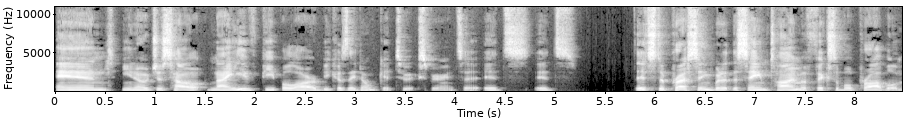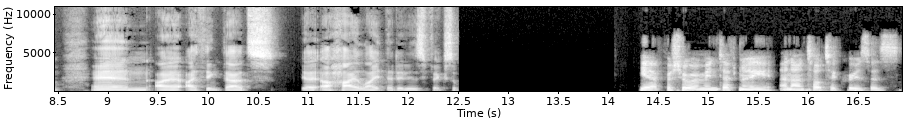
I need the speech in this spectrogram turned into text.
And you know just how naive people are because they don't get to experience it. It's it's it's depressing, but at the same time, a fixable problem. And I, I think that's a highlight that it is fixable. Yeah, for sure. I mean, definitely an Antarctic cruise is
